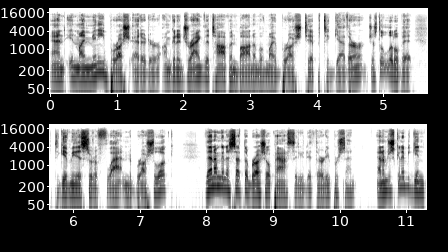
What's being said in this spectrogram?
And in my mini brush editor, I'm going to drag the top and bottom of my brush tip together just a little bit to give me this sort of flattened brush look. Then I'm going to set the brush opacity to 30%. And I'm just going to begin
